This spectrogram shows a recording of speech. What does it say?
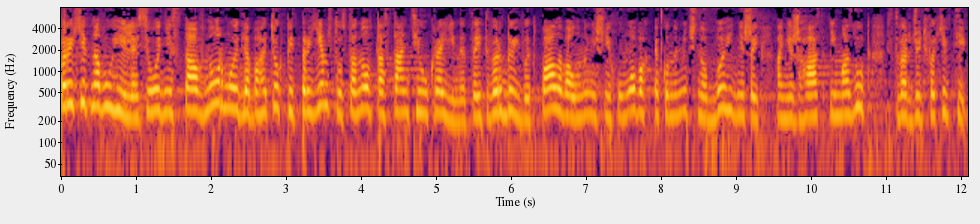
Перехід на вугілля сьогодні став нормою для багатьох підприємств, установ та станцій України. Цей твердий вид палива у нинішніх умовах економічно вигідніший аніж газ і мазут, стверджують фахівці.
